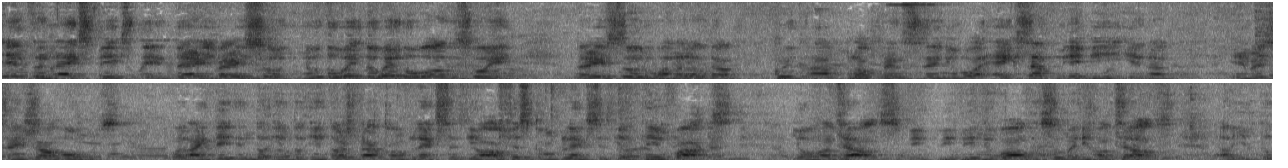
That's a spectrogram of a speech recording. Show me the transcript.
it's the next big thing. Very very soon. You know, the way the way the world is going, very soon we're no longer going to have block fences anymore, except maybe in uh, in residential homes or like the, in in industrial complexes, your office complexes, your theme parks, your hotels. We, we've been involved in so many hotels, uh, the,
